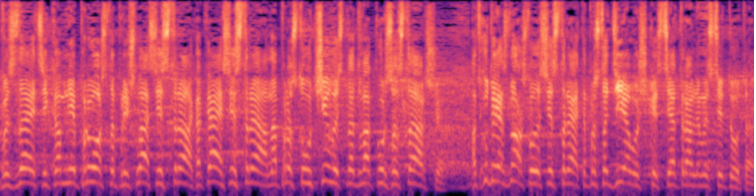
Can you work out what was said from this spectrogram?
Вы знаете, ко мне просто пришла сестра. Какая сестра? Она просто училась на два курса старше. Откуда я знал, что она сестра? Это просто девушка из театрального института.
